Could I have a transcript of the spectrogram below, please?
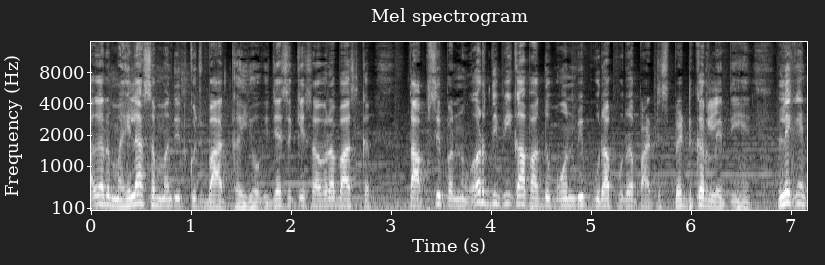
अगर महिला संबंधित कुछ बात कही होगी, जैसे कि सौरभ भास्कर, तापसी पन्नू और दीपिका पादुकोण भी पूरा पूरा पार्टिसिपेट कर लेती हैं। लेकिन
